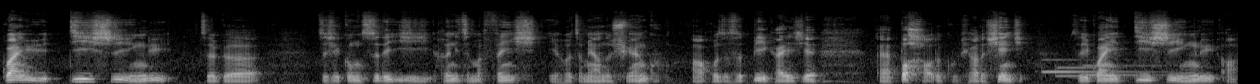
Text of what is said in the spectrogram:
关于低市盈率这个这些公司的意义和你怎么分析，以后怎么样的选股啊，或者是避开一些呃不好的股票的陷阱。所以关于低市盈率啊，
